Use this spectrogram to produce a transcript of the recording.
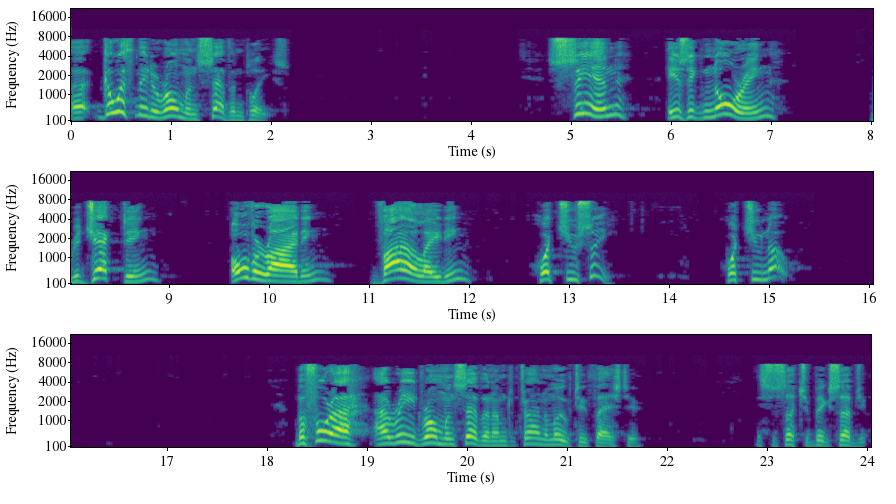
Uh, go with me to Romans 7, please. Sin is ignoring, rejecting, overriding, violating what you see, what you know. Before I, I read Romans 7, I'm trying to move too fast here. This is such a big subject.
